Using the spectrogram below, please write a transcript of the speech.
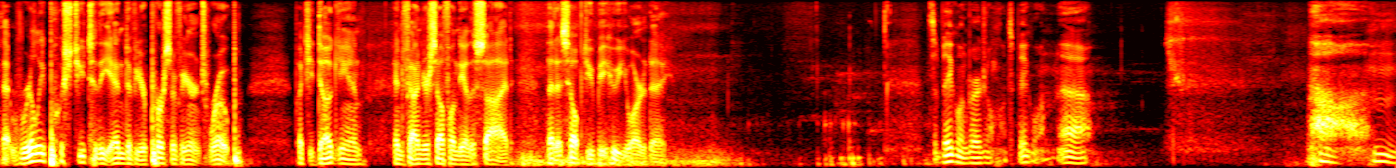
that really pushed you to the end of your perseverance rope, but you dug in and found yourself on the other side that has helped you be who you are today? It's a big one, Virgil. It's a big one. Uh, hmm.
